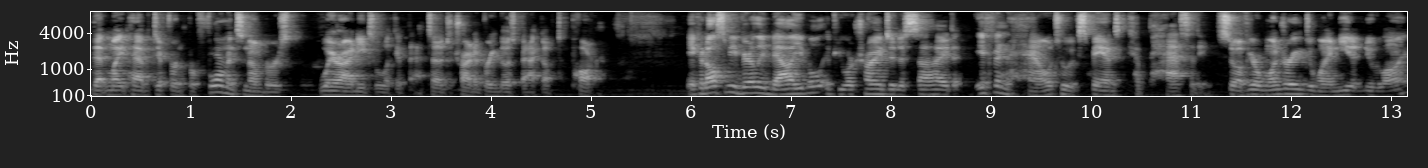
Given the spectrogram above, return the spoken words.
that might have different performance numbers where I need to look at that to, to try to bring those back up to par. It could also be very valuable if you are trying to decide if and how to expand capacity. So, if you're wondering, do I need a new line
